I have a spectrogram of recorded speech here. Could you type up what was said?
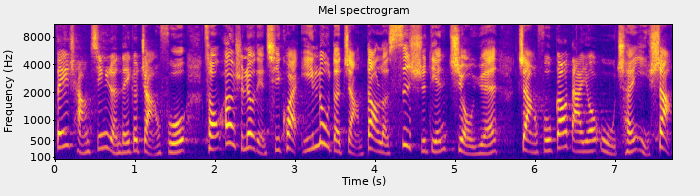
非常惊人的一个涨幅，从二十六点七块一路的涨到了四十点九元，涨幅高达有五成以上。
